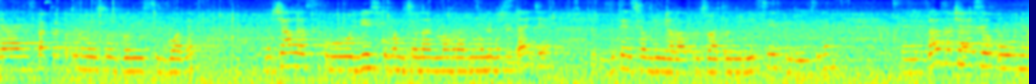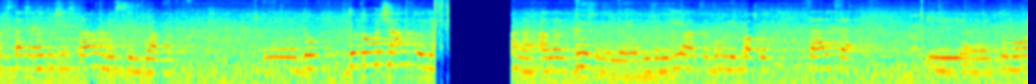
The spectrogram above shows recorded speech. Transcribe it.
Я інспектор патрульної служби у місті Львові. Навчалась у Львівському національному аграрному університеті. З дитинства мріяла працювати в міліції, поліції. Е, Зараз навчаюся у університеті внутрішніх справ у місті Львові. Е, До, до того часу я але дуже мріяла, дуже мріяла. Це був мій поклик серця. І е, тому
